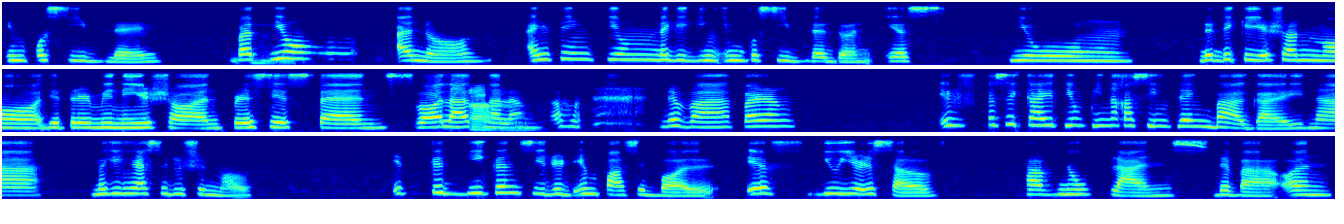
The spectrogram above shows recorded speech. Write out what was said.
imposible. But Mhm. yung, ano, I think yung nagiging imposible doon is yung dedication mo, determination, persistence, well, lahat na Ah. lang. 'Di ba? Parang, if, kasi kahit yung pinakasimpleng bagay na maging resolution mo, it could be considered impossible if you yourself have no plans, 'di ba, on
